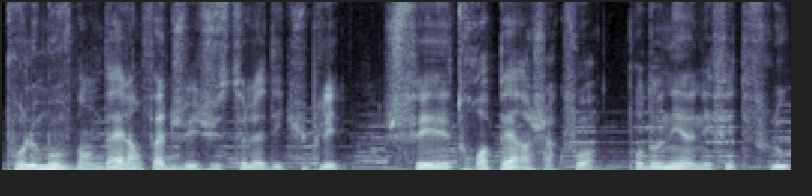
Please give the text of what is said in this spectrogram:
Pour le mouvement d'elle, en fait, je vais juste la décupler. Je fais trois paires à chaque fois pour donner un effet de flou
